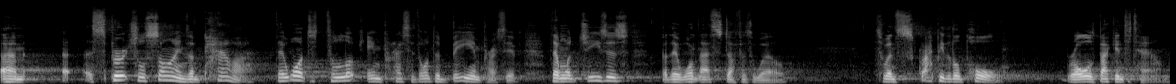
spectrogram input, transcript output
um, spiritual signs and power. They want to look impressive, they want to be impressive. They want Jesus, but they want that stuff as well. So when scrappy little Paul rolls back into town,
